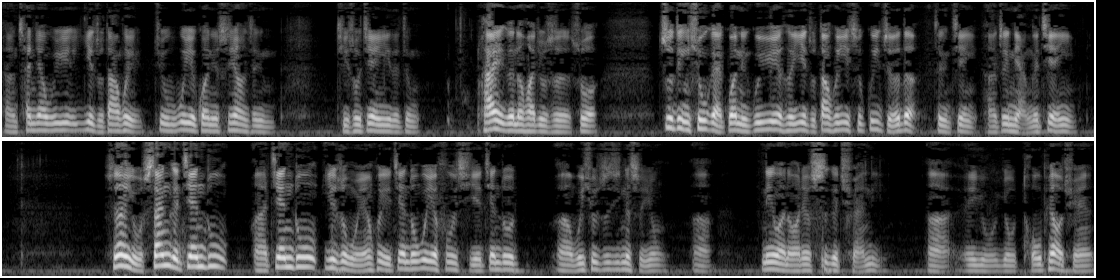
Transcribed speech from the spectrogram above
啊，参加物业业主大会就物业管理事项这种提出建议的这种，还有一个的话就是说制定修改管理规约和业主大会议事规则的这种建议啊，这两个建议。实际上有三个监督啊，监督业主委员会、监督物业服务企业、监督啊维修资金的使用啊，另外的话就四个权利啊，有有投票权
